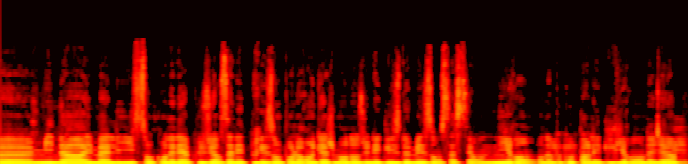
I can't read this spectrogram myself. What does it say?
euh, Mina et Mali sont condamnés à plusieurs années de prison pour leur engagement dans une église de maison. Ça, c'est en Iran. On a Mhm. beaucoup parlé de l'Iran d'ailleurs. Oui.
